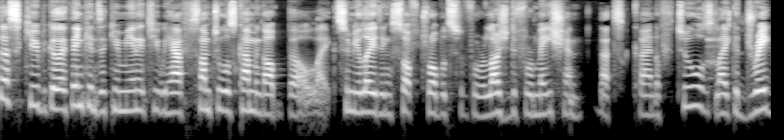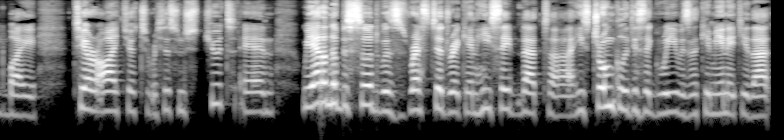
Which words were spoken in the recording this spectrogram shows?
ask you because I think in the community we have some tools coming up though, like simulating soft robots for large deformation. That's kind of tools like a Drake by TRI, Toyota Research Institute. And we had an episode with Russ Tedrake, and he said that uh, he strongly disagrees with the community that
